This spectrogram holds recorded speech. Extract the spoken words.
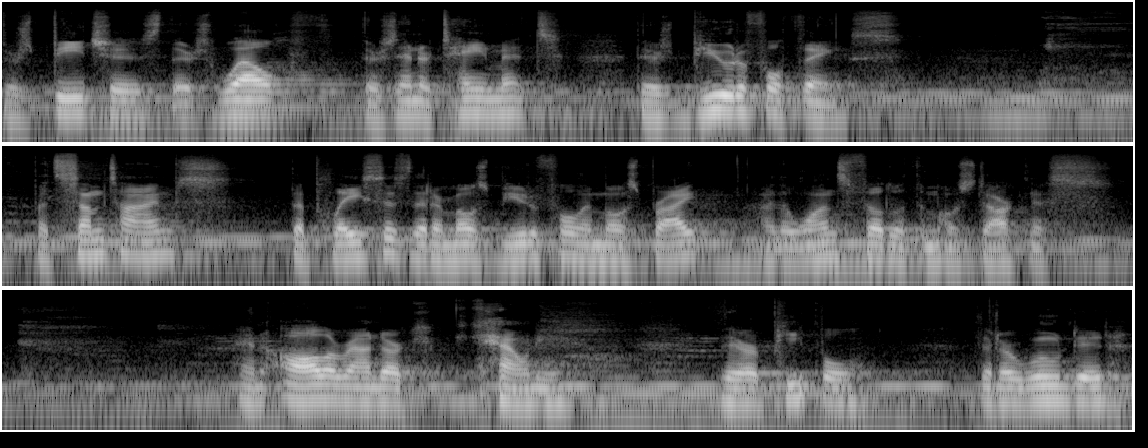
There's beaches, there's wealth, there's entertainment, there's beautiful things. But sometimes the places that are most beautiful and most bright are the ones filled with the most darkness. And all around our county, there are people that are wounded,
